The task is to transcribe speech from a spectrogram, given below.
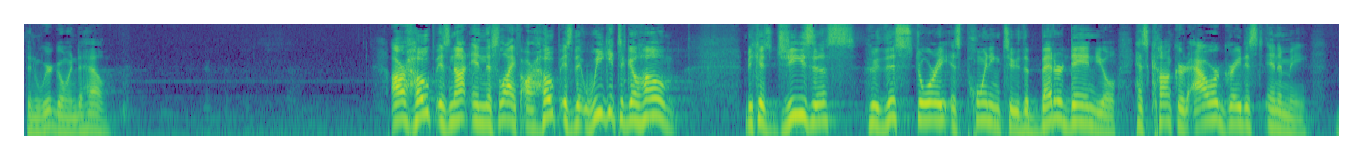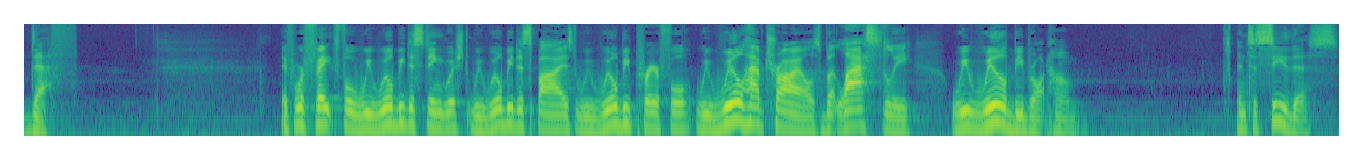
then we're going to hell. Our hope is not in this life. Our hope is that we get to go home. Because Jesus, who this story is pointing to, the better Daniel, has conquered our greatest enemy, death. If we're faithful, we will be distinguished, we will be despised, we will be prayerful, we will have trials, but lastly, we will be brought home. And to see this,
